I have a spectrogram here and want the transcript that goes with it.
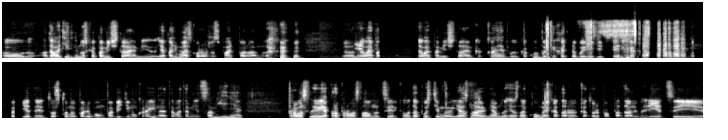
А давайте немножко помечтаем. Я понимаю, скоро уже спать пора, но э, давай, давай помечтаем. Какая бы, какую бы ты хотел бы видеть церковь победы? То, что мы по-любому победим Украину, это в этом нет сомнения православие про православную церковь. Вот, допустим, я знаю, у меня многие знакомые, которые, которые попадали в Греции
